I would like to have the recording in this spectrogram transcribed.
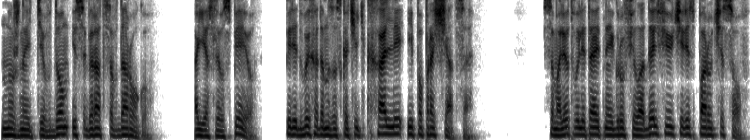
Нужно идти в дом и собираться в дорогу а если успею, перед выходом заскочить к Халли и попрощаться. Самолет вылетает на игру в Филадельфию через пару часов,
